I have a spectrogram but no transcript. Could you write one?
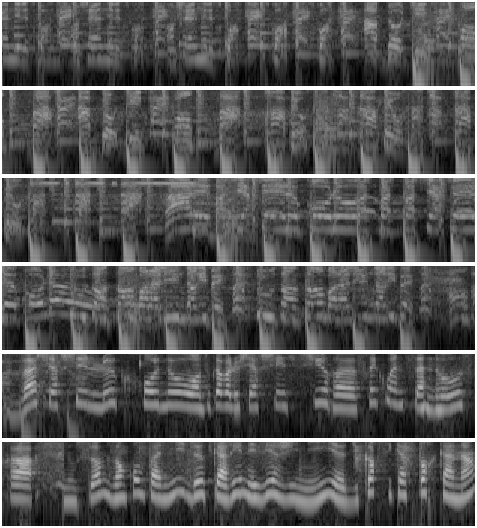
Enchaîne les squats, enchaîne les squats, enchaîne les squats, Va chercher le chrono, en tout cas va le chercher sur euh, Frequenza Nostra. Nous sommes en compagnie de Karine et Virginie euh, du Corsica Sport Canin.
